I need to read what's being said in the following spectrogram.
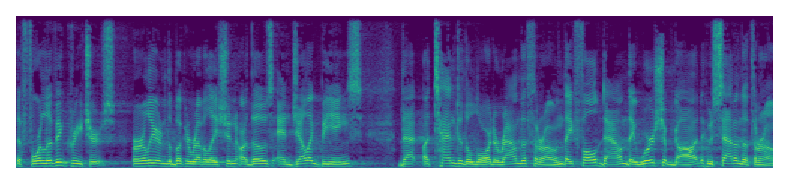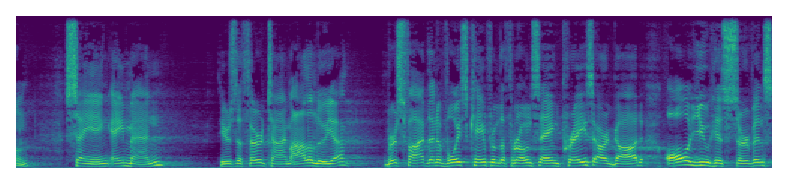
The four living creatures, earlier in the book of Revelation, are those angelic beings that attend to the Lord around the throne. They fall down, they worship God who sat on the throne, saying, Amen. Here's the third time, Alleluia. Verse 5 Then a voice came from the throne saying, Praise our God, all you his servants,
